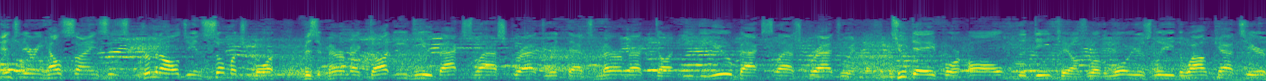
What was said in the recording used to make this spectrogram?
engineering, health sciences, criminology, and so much more. Visit merrimack.edu backslash graduate. That's merrimack.edu backslash graduate today for all the details. Well, the Warriors lead the Wildcats here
